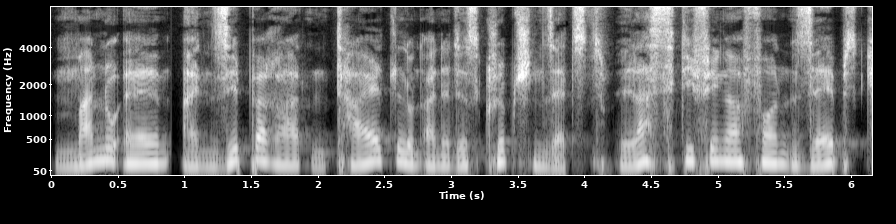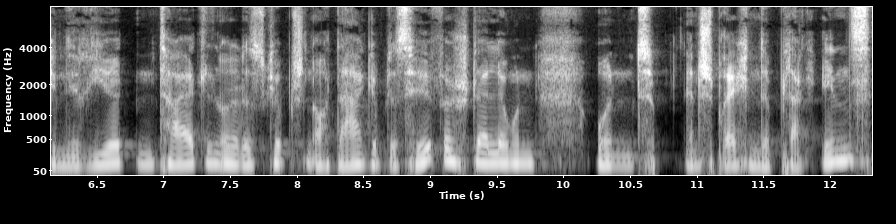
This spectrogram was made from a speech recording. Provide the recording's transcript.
manuell einen separaten Titel und eine Description setzt. Lasst die Finger von selbst generierten Titeln oder Description. Auch da gibt es Hilfestellungen und entsprechende Plugins,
